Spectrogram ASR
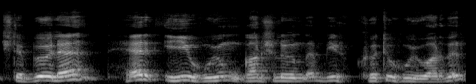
İşte böyle her iyi huyun karşılığında bir kötü huy vardır.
